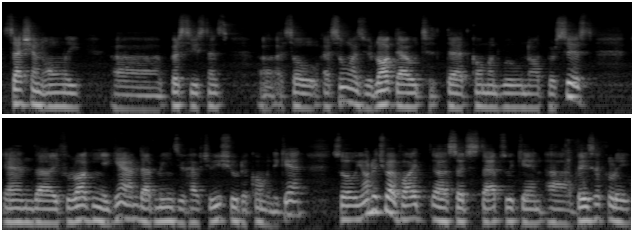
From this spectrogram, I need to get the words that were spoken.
session only uh, persistence uh, so as soon as you logged out that command will not persist and uh, if you log in again that means you have to issue the command again. So in order to avoid uh, such steps we can uh, basically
